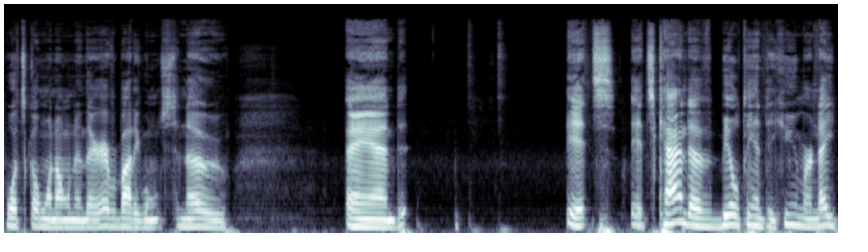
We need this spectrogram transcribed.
what's going on in there. Everybody wants to know, and it's it's kind of built into human nat-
